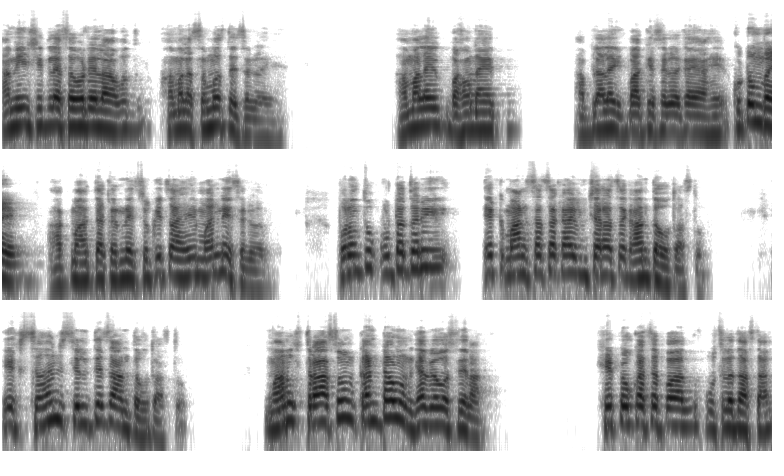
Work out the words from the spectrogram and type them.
आम्ही शिकल्या सवरलेलो आहोत आम्हाला समजतंय सगळं. हे. आम्हालाही भावना आहेत आपल्यालाही बाकी सगळं काय आहे. कुटुंब आहे. आत्महत्या करणे चुकीचं आहे मान्य आहे सगळं. परंतु कुठंतरी एक माणसाचा काय विचाराचा एक अंत होत असतो. एक सहनशीलतेचा अंत होत असतो. माणूस त्रासून कंटाळून ह्या व्यवस्थेला. हे टोकाचं पाल उचलत असतात.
